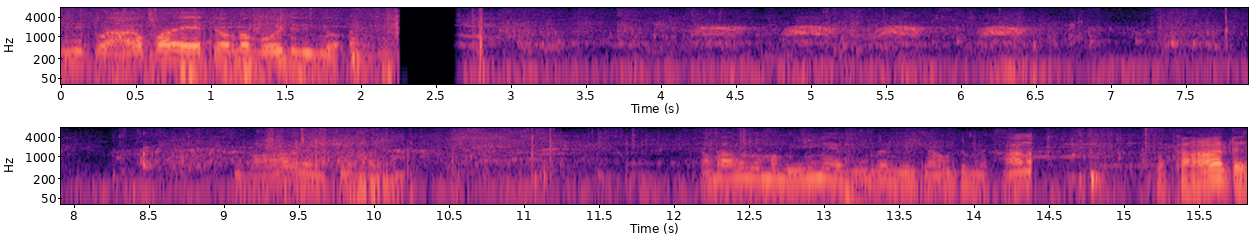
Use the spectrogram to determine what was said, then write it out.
ഇനിയിപ്പോ ആകപ്പാടെ ഏറ്റവും പോയിട്ടിരിക്കുവോ. നമ്മൾ അങ്ങോട്ട് പോകുമ്പോ മീനെ കൂടുതൽ ചവിട്ടുന്നത്. കാണട്ടെ.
